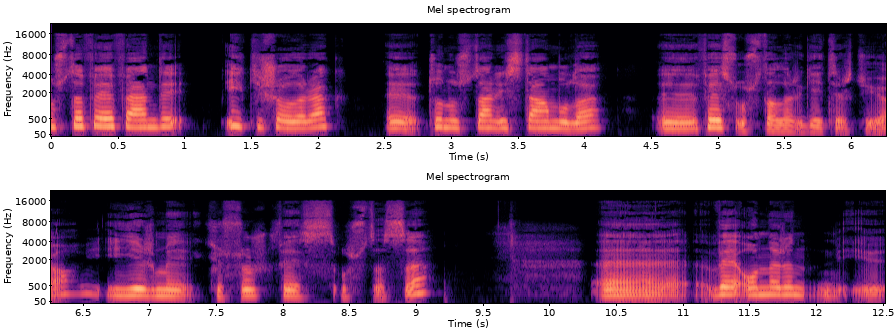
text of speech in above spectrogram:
Mustafa Efendi ilk iş olarak e, Tunus'tan İstanbul'a e, fes ustaları getirtiyor. 20 küsur fes ustası. E, ve onların e,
